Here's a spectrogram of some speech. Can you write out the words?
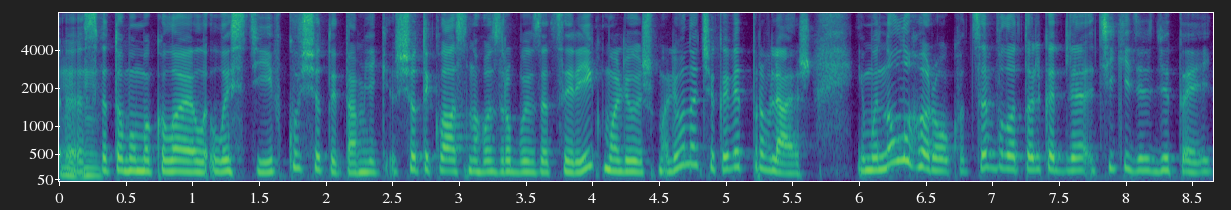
Мгм. Святому Миколаю листівку, що ти там що ти класного зробив за цей рік, малюєш малюночок і відправляєш. І минулого року це було тільки для тільки для дітей.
